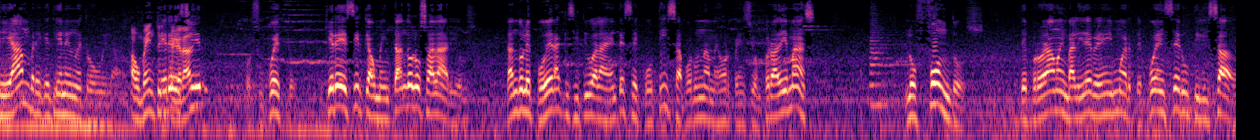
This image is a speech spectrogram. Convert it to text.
de hambre que tienen nuestros jubilados. Aumento Quiere integral. decir, por supuesto, quiere decir que aumentando los salarios, dándole poder adquisitivo a la gente, se cotiza por una mejor pensión. Pero además, los fondos del programa Invalidez, Vejez y Muerte pueden ser utilizados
